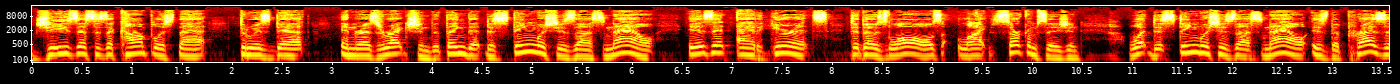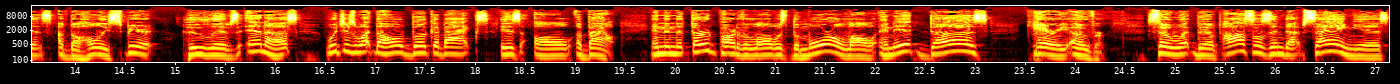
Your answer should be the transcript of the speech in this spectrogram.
Jesus has accomplished that through his death and resurrection. The thing that distinguishes us now isn't adherence to those laws like circumcision, what distinguishes us now is the presence of the Holy Spirit who lives in us, which is what the whole book of Acts is all about. And then the third part of the law was the moral law, and it does carry over. So, what the apostles end up saying is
